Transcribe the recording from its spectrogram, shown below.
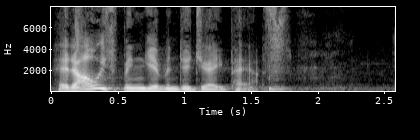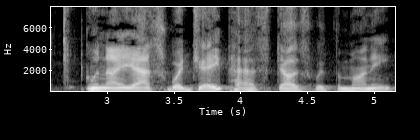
had always been given to JPAS. When I asked what JPAS does with the money,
